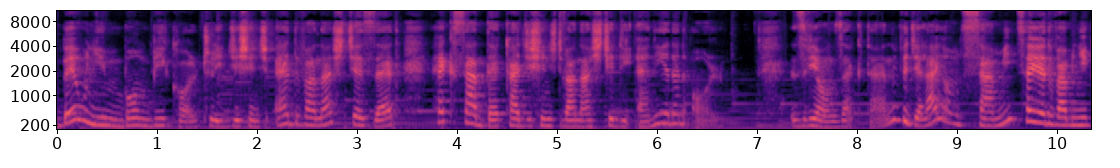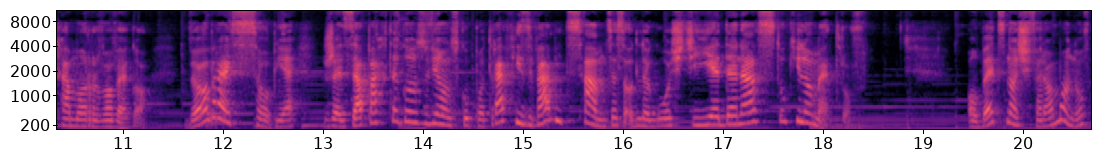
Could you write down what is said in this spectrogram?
Był nim bombikol, czyli 10E12Z heksadeka 1012DN1-ol. Związek ten wydzielają samice jedwabnika morwowego. Wyobraź sobie, że zapach tego związku potrafi zwabić samce z odległości 11 kilometrów. Obecność feromonów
